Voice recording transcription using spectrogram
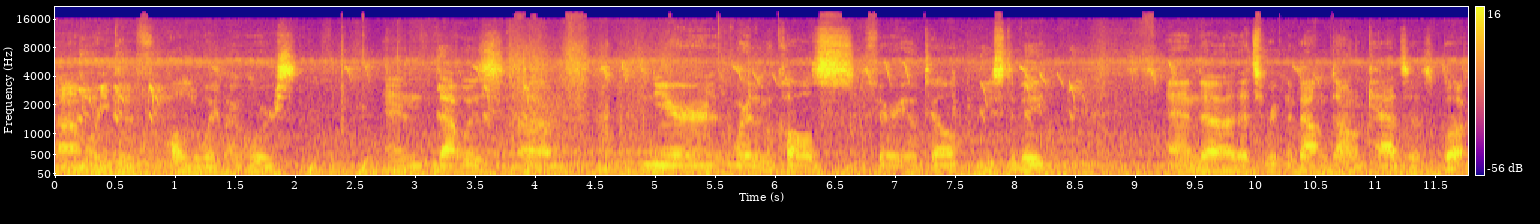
Um, or you could have hauled it away by horse and that was um, near where the McCall's Ferry Hotel used to be, and uh, that's written about in Donald Cadzow's book,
